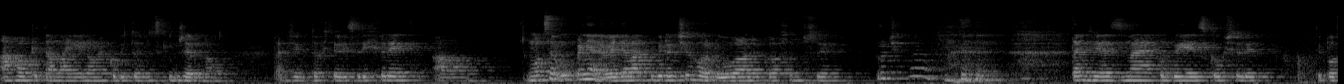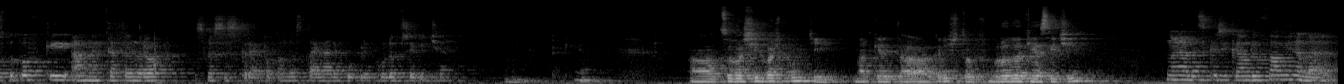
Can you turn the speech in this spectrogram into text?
a holky tam mají jenom jako betonický břevno. Takže by to chtěli zrychlit a moc jsem úplně nevěděla, jakoby do čeho jdu, ale řekla jsem si, proč ne? Takže jsme jakoby zkoušeli ty postupovky a hnedka ten rok jsme se z kraje potom dostali na republiku do Převíče. Pěkně. A co vaši dva špunti, Markéta a Krištof? Budou taky hasiči? No já vždycky říkám, doufám, že ne.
